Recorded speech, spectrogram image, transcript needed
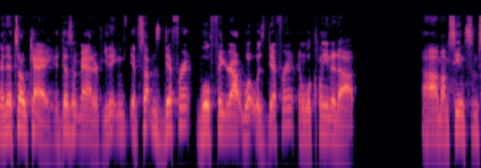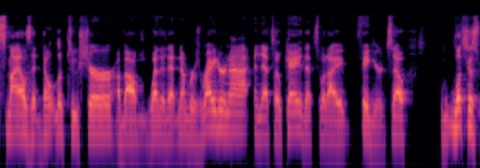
And it's okay. It doesn't matter. If you didn't, if something's different, we'll figure out what was different and we'll clean it up. Um, I'm seeing some smiles that don't look too sure about whether that number's right or not. And that's okay. That's what I figured. So let's just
